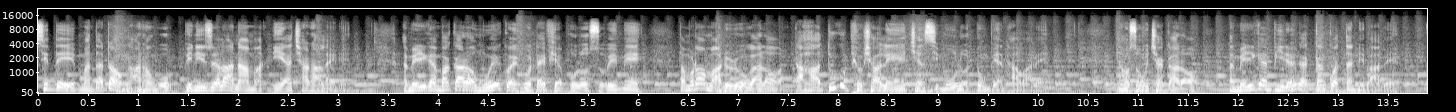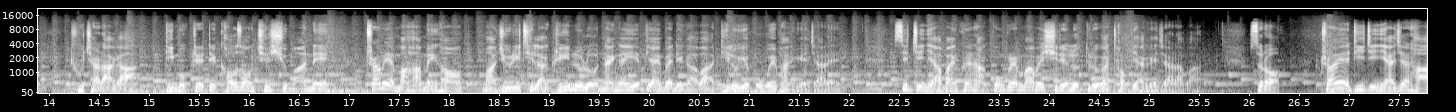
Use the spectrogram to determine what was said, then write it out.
စစ်သေးမန်တပ်တောင်9000ကိုဗင်နီဇွဲလားနားမှာနေရာချထားလိုက်တယ်။အမေရိကန်ဘက်ကတော့မွေးကွယ်ကိုတိုက်ဖြတ်ဖို့လို့ဆိုပေမဲ့သမ္မတမာဒူရိုကတော့ဒါဟာသူ့ကိုဖျောက်ချလင်ရဲ့ချန်စီမိုးလို့တုံ့ပြန်ထားပါတယ်။နောက်ဆုံးအချက်ကတော့အမေရိကန်ပြည်ထောင်ကကန့်ကွက်တန်နေပါပဲ။ထူခြားတာကဒီမိုကရက်တစ်ခေါင်းဆောင်ချစ်ရှူမာနဲ့ Trump ရဲ့မဟာမိန်ဟောင်းမာဂျူရီတီလာဂရင်းတို့လိုနိုင်ငံရေးပြိုင်ဘက်တွေကပါဒီလိုရက်ကိုဝေဖန်ခဲ့ကြတယ်။စစ်ကြေညာပိုင်ခွင့်ဟာကွန်ဂရက်မှာပဲရှိတယ်လို့သူတို့ကထောက်ပြခဲ့ကြတာပါ။ဆိုတော့ Trump ရဲ့ဒီကြေညာချက်ဟာ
